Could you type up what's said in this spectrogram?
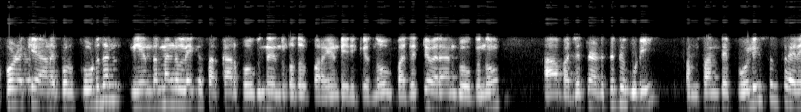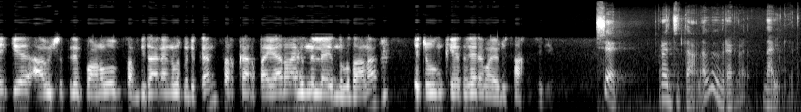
അപ്പോഴൊക്കെയാണ് ഇപ്പോൾ കൂടുതൽ നിയന്ത്രണങ്ങളിലേക്ക് സർക്കാർ പോകുന്നത് എന്നുള്ളത് പറയേണ്ടിയിരിക്കുന്നു. ബജറ്റ് വരാൻ പോകുന്നു. ആ ബജറ്റ് അടുത്തിട്ട് കൂടി സംസ്ഥാനത്തെ പോലീസ് സേനയ്ക്ക് ആവശ്യത്തിന് പണവും സംവിധാനങ്ങളും ഒരുക്കാൻ സർക്കാർ തയ്യാറാകുന്നില്ല എന്നുള്ളതാണ് ഏറ്റവും ഖേദകരമായ ഒരു സാഹചര്യം. ശരി. പ്രജിത്താണ് വിവരങ്ങൾ നൽകിയത്.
